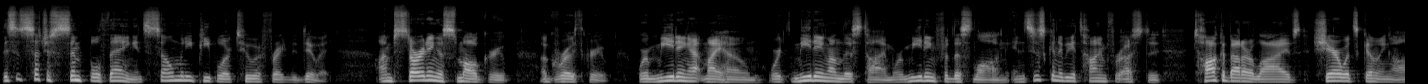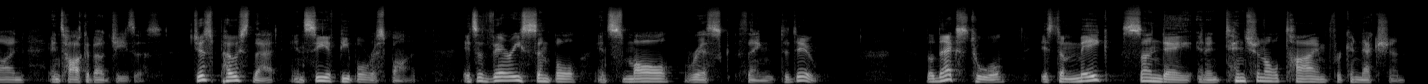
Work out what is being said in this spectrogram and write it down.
This is such a simple thing, and so many people are too afraid to do it. I'm starting a small group a growth group. We're meeting at my home. We're meeting on this time. We're meeting for this long. And it's just going to be a time for us to talk about our lives, share what's going on, and talk about Jesus. Just post that and see if people respond. It's a very simple and small risk thing to do. The next tool is to make Sunday an intentional time for connection.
